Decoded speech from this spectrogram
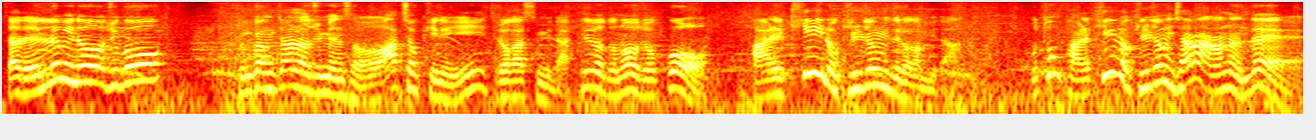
자 넬름이 넣어주고 금광 잘라주면서 아처퀸이 들어갔습니다. 힐러도 넣어줬고 발키리로 길정리 들어갑니다. 보통 발키리로 길정리 잘 안 하는데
